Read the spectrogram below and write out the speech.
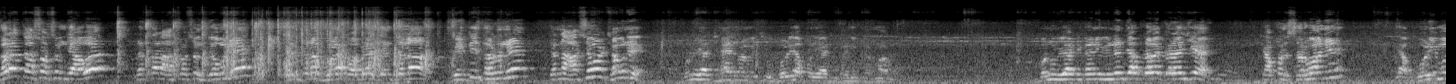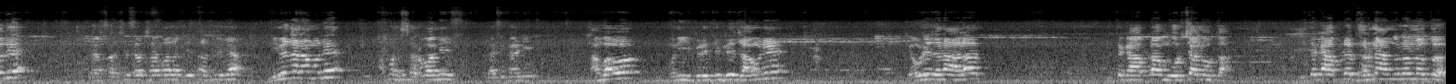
तरच आश्वासन द्यावं. नंतर आश्वासन देऊ नये. जनतेला गोळ्या बाबड्या जनतेला भेटीस धरू नये. त्यांना आशेवर ठेवू नये. म्हणून या जाहीरनाम्याची होळी आपण या ठिकाणी करणार आहोत. म्हणून या ठिकाणी विनंती आपल्याला करायची आहे की आपण सर्वांनी या होळीमध्ये या तहसीलदार साहेबांना देत असलेल्या निवेदनामध्ये आपण सर्वांनी या ठिकाणी थांबावं कोणी इकडे तिकडे जाऊ नये. एवढे जण आलात. इथं काय आपला मोर्चा नव्हता. इथं काय आपलं धरणं आंदोलन नव्हतं.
